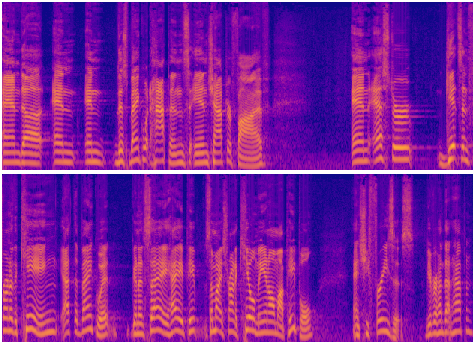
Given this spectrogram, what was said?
and uh, and and this banquet happens in chapter five, and Esther gets in front of the king at the banquet, going to say, "Hey, people, somebody's trying to kill me and all my people." and she freezes. Have you ever had that happen?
